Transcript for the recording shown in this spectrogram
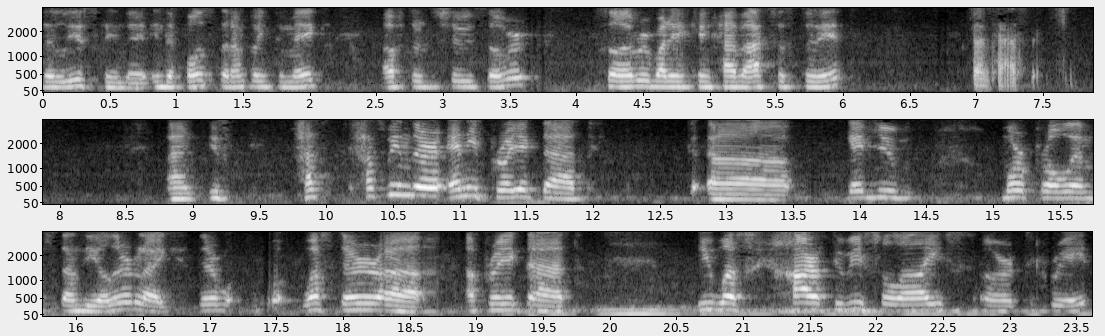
the list in the in the post that I'm going to make after the show is over, so everybody can have access to it. Fantastic. And is has has been there any project that uh, gave you more problems than the other? Like there was there uh, a project that it was hard to visualize or to create?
